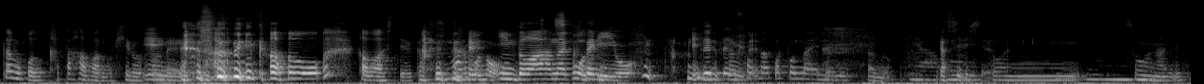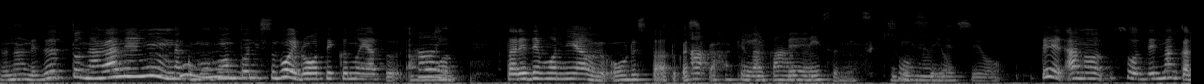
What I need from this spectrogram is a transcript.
多分この肩幅の広さでやスニーカーをカバーしてる感じなるほど。で インドア派なスポーくせにを。全。然そんなことないのにあのいやがっしりしてる。本当に。そうなんですよ。なんでずっと長年なんかもう本当にすごいローテクのやつ、あの、はい。誰でも似合うオールスターとかしか履けなくて。ですね。好きですよ。ですよ。であのそうでなんか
